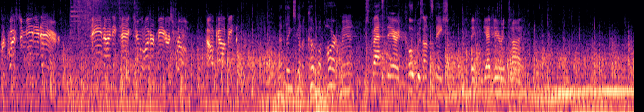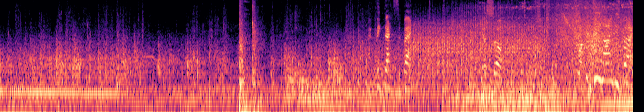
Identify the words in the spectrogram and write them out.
Request immediate air. T-90 tank 200 meters from. How copy? That thing's gonna cut them apart, man. There's fast air and Cobra's on station. If they can get here in time. I think that's the bank. Guess so. Fucking T-90's back!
